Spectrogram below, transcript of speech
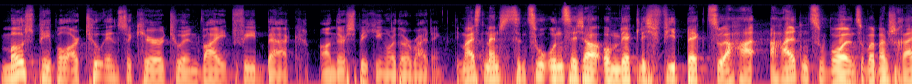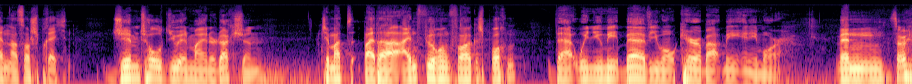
Most people are too insecure to invite feedback on their speaking or their writing. Die meisten Menschen sind zu unsicher, um wirklich Feedback zu erha erhalten zu wollen, sowohl beim Schreiben als auch Sprechen. Jim told you in my introduction Jim hat bei der Einführung vorher gesprochen. that when you meet Bev, you won't care about me anymore. Wenn, sorry,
